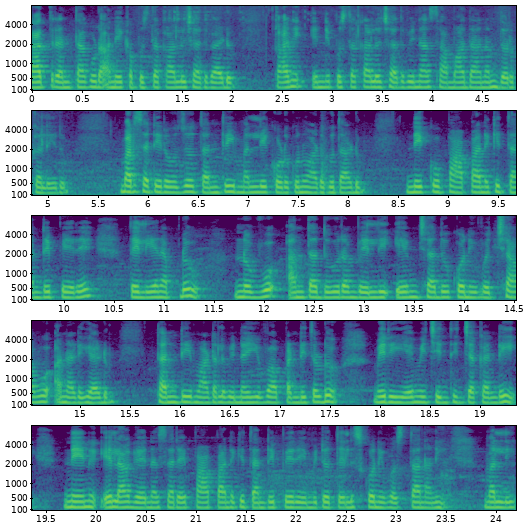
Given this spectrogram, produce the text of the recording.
రాత్రంతా కూడా అనేక పుస్తకాలు చదివాడు. కానీ ఎన్ని పుస్తకాలు చదివినా సమాధానం దొరకలేదు. మరుసటి రోజు తండ్రి మళ్ళీ కొడుకును అడుగుతాడు. నీకు పాపానికి తండ్రి పేరే తెలియనప్పుడు నువ్వు అంత దూరం వెళ్ళి ఏం చదువుకొని వచ్చావు అని అడిగాడు. తండ్రి మాటలు విన్న యువ పండితుడు మీరు ఏమి చింతించకండి. నేను ఎలాగైనా సరే పాపానికి తండ్రి పేరు ఏమిటో తెలుసుకొని వస్తానని మళ్ళీ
